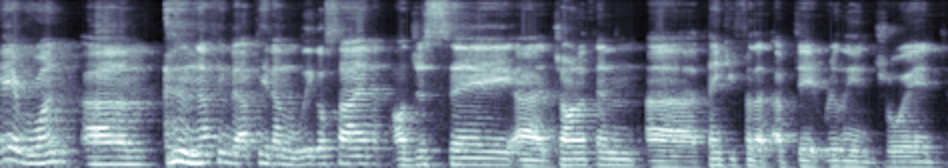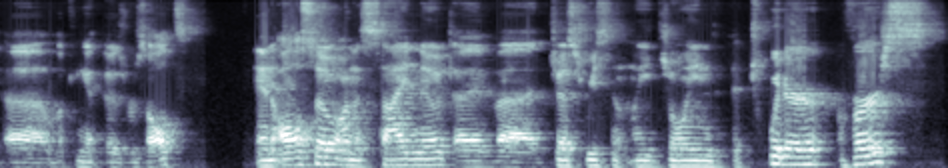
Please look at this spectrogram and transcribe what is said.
Hey everyone, um, nothing to update on the legal side. I'll just say, uh, Jonathan, uh, thank you for that update. Really enjoyed uh, looking at those results. And also on a side note, I've uh, just recently joined the Twitterverse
